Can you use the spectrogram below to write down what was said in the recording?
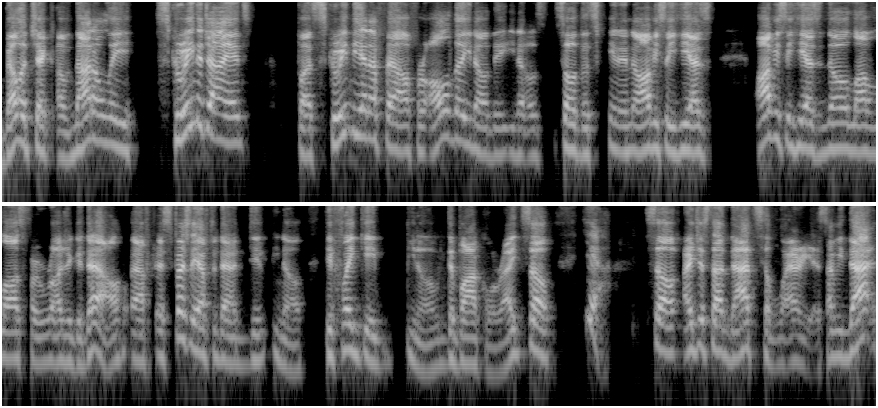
Belichick of not only screwing the Giants, but screwing the NFL for all the you know the you know so the and obviously he has obviously he has no love lost for Roger Goodell after especially after that you know deflategate you know debacle, right? So yeah, so I just thought that's hilarious. I mean that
